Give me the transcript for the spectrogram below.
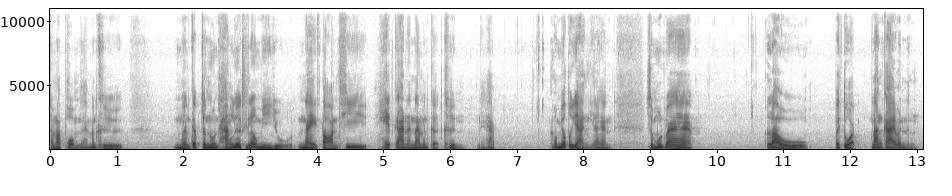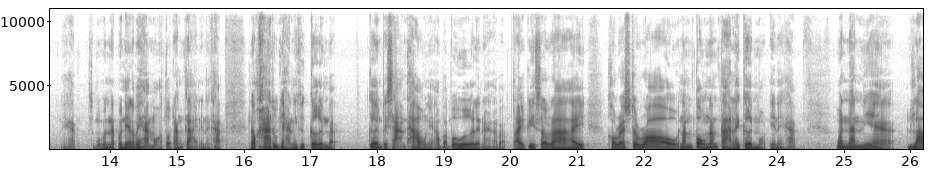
สำหรับผมนะมันคือเหมือนกับจำนวนทางเลือกที่เรามีอยู่ในตอนที่เหตุการณ์นั้นๆมันเกิดขึ้นนะครับ ผมยกตัวอย่างอย่างนี้แล้วกัน สมมุติว่าเราไปตรวจร่างกายวันหนึ่ง นะครับสมมติวันวันนี้เราไปหาหมอตรวจร่างกายเนี่ยนะครับแล้วค่าทุกอย่างนี่คือเกินแบบเกินไป 3 เท่าอย่างเงี้ยเอาแบบเวอร์เลยนะเอาแบบไตรกลีเซอไรด์คอเลสเตอรอลน้ำตรงน้ำตาลอะไรเกินหมดเนี่ยนะครับวันนั้นเนี่ยเรา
